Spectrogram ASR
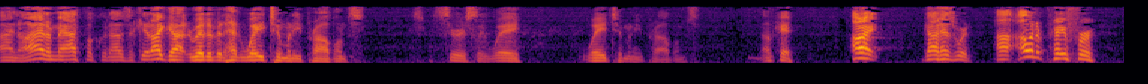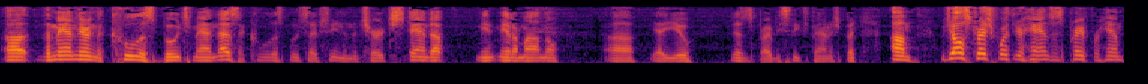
I know. I had a math book when I was a kid. I got rid of it. Had way too many problems. Seriously, way, way too many problems. Okay. All right. God has word. Uh, I want to pray for uh, the man there in the coolest boots, man. That's the coolest boots I've seen in the church. Stand up, mi, hermano. Uh, yeah, you. He doesn't probably speak Spanish, but um, would you all stretch forth your hands? Let's pray for him.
